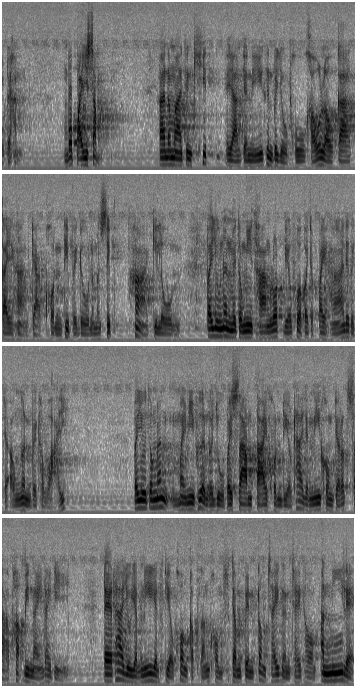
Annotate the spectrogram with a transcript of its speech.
ยไปหัน บ่ไปซ้ำอานามาจึงคิดอยากจะหนีขึ้นไปอยู่ภูเขาเหล่ากาไกลห่างจากคนที่ไปดูนะมันสิบห้ากิโลไปอยู่นั่นไม่ต้องมีทางรถเดี๋ยวพวกก็จะไปหาเดี๋ยวก็จะเอาเงินไปถวาย ไปอยู่ตรงนั้นไม่มีเพื่อนก็อยู่ไปซามตายคนเดียว ถ้าอย่างนี้คงจะรักษาพระวินัยได้ดี แต่ถ้าอยู่อย่างนี้ยังเกี่ยวข้องกับสังคมจำเป็นต้องใช้เงินใช้ทอง อันนี้แหละ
